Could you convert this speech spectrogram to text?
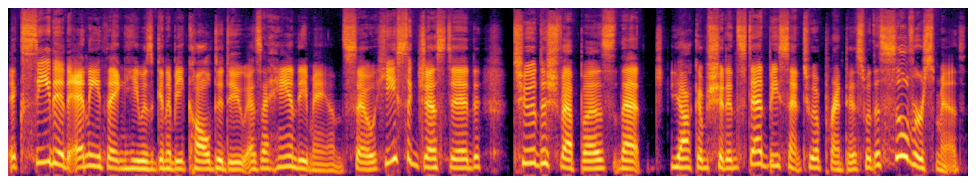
exceeded anything he was going to be called to do as a handyman. So he suggested to the Schweppas that Jakob should instead be sent to apprentice with a silversmith.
